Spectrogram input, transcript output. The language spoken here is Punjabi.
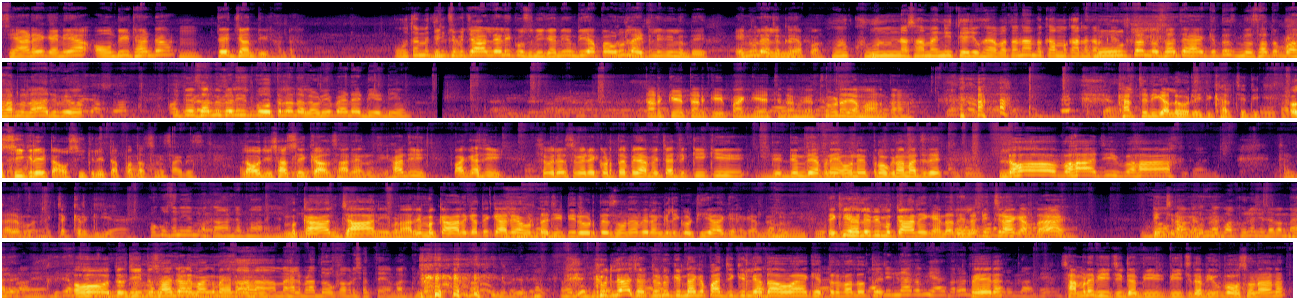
ਸਿਆਣੇ ਕਹਿੰਦੇ ਆ ਆਉਂਦੀ ਠੰਡ ਤੇ ਜਾਂਦੀ ਠੰਡ। ਉਹ ਤਾਂ ਮੈਂ ਤੇਰੀ ਵਿੱਚ ਵਿਚਾਲੇ ਵਾਲੀ ਕੁਝ ਨਹੀਂ ਕਹਿੰਦੀ ਹੁੰਦੀ ਆਪਾਂ ਉਹਨੂੰ ਲਾਈਟਲੀ ਨਹੀਂ ਲੈਂਦੇ ਇਹਨੂੰ ਲੈ ਲੈਂਦੇ ਆਪਾਂ। ਹੁਣ ਖੂਨ ਨਸਾਂ ਮੈਂ ਇੰਨੀ ਤੇਜ਼ ਹੋਇਆ ਪਤਾ ਨਾ ਮੈਂ ਕੰਮ ਕਰਨ ਕਰਕੇ। ਖੂਨ ਤਾਂ ਨਸਾਂ ਚ ਹੈ ਕਿਤੇ ਨਸਾਂ ਤੋਂ ਬਾਹਰ ਨਾ ਨਾ ਆ ਜਾਵੇ ਉਹ। ਕਿਤੇ ਸਾਨੂੰ ਗਲੀ ਬੋਤਲਾਂ ਨਾ ਲਾਉਣੀਆਂ ਪੈਣ ਏਡੀ ਏਡੀਆਂ ਤੜਕੇ ਤੜਕੇ ਭਾਗੇ ਅੱਜ ਦਾ ਹੋਇਆ ਥੋੜਾ ਜਿਹਾ ਮਾਣ ਤਾਣ ਖਰਚੇ ਦੀ ਗੱਲ ਹੋ ਰਹੀ ਸੀ ਖਰਚੇ ਦੀ। ਉਹ ਸੀਕ੍ਰੇਟ ਆ ਉਹ ਸੀਕ੍ਰੇਟ ਆਪਾਂ ਦੱਸ ਨਹੀਂ ਸਕਦੇ। ਲਓ ਜੀ ਸਤਿ ਸ੍ਰੀ ਅਕਾਲ ਸਾਰਿਆਂ ਨੂੰ ਜੀ। ਹਾਂਜੀ ਭਾਗਾ ਜੀ ਸਵੇਰੇ ਸਵੇਰੇ ਕੁੜਤੇ ਪਜਾਮੇ ਚ ਅੱਜ ਕੀ ਕੀ ਦਿਨ ਦੇ ਆਪਣੇ ਉਹਨੇ ਪ੍ਰੋਗਰਾਮ ਅੱਜ ਦੇ? ਲਓ ਵਾਹ ਜੀ ਵਾਹ। ਠੰਡਾ ਜਿਹਾ ਬੋਲਿਆ ਚੱਕਰ ਕੀ ਆ ਉਹ ਕੁਛ ਨਹੀਂ ਮਕਾਨ ਜਿਹਾ ਬਣਾ ਰਹੇ ਹਾਂ। ਮਕਾਨ ਜਾ ਨਹੀਂ ਬਣਾ ਰਹੇ। ਮਕਾਨ ਕਦੇ ਕਰ ਰਿਹਾ ਹੁਣ ਤਾਂ ਜੀਟੀ ਰੋਡ ਤੇ ਸੋਹਣਾ ਵੀ ਰੰਗਲੀ ਕੋਠੀ ਵਾਲਾ ਕਿਹਾ ਕਰਦਾ ਦੇਖੀ ਹਲੇ ਵੀ ਮਕਾਨ ਹੀ ਕਹਿੰਦਾ ਦੇਖ ਲੈ ਟੀਚਰਾਂ ਕਰਦਾ। ਟੀਚਰਾਂ ਕਰਦਾ। ਬਾ ਖੁੱਲਾ ਛੱਡਿਆ ਵਾ ਮਹਿਲ ਬਣਾ ਰਹੇ ਆ ਉਹ ਦਲਜੀਤ ਦਸਾਂਝ ਵਾਲੇ ਮੰਗ ਮਹਿਲ ਹਾਂ ਹਾਂ ਮਹਿਲ ਬਣਾ ਦੋ ਕਮਰੇ ਛੱਤੇ ਆ ਬਾਕੀ ਖੁੱਲਾ ਛੱਡਣ ਨੂੰ ਕਿੰਨਾ ਕੁ 5 ਕਿੱਲਿਆਂ ਦਾ ਉਹ ਹੈ ਖੇਤਰ ਵੱਲ ਉੱਥੇ। ਜਿੰਨਾ ਕੁ ਵੀ ਹੈ ਫਿਰ ਫੇਰ ਸਾਹਮਣੇ ਬੀਚ ਦਾ ਬੀਚ ਦਾ ਵਿਊ ਬਹੁਤ ਸੋਹਣਾ ਹੈ। ਨਾ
